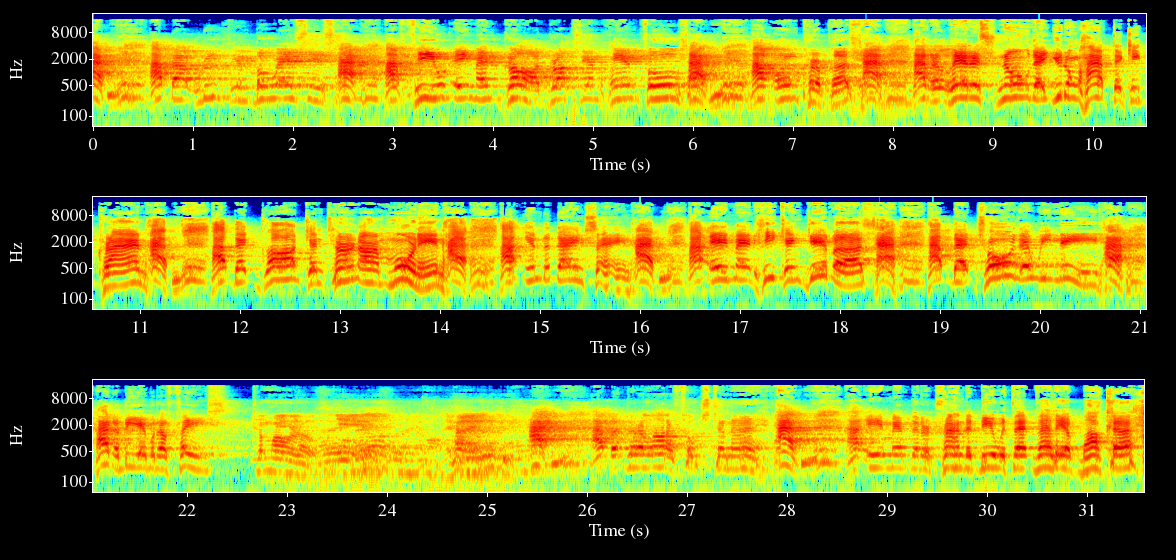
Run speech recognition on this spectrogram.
About Ruth and Boaz's I feel, amen, God drops them handfuls uh, uh, on purpose uh, to let us know that you don't have to keep crying, that God can turn our mourning into dancing. Amen. He can give us that joy that we need to be able to face tomorrow. Amen. I, but there are a lot of folks tonight, I, amen, that are trying to deal with that valley of Baca.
